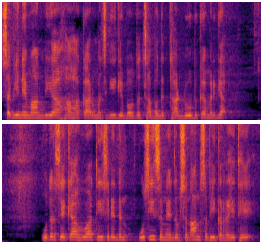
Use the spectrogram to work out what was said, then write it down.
सभी ने मान लिया, हाहाकार मच गई कि बहुत अच्छा भगत था, डूब कर मर गया। उधर से क्या हुआ, तीसरे दिन उसी समय जब स्नान सभी कर रहे थे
